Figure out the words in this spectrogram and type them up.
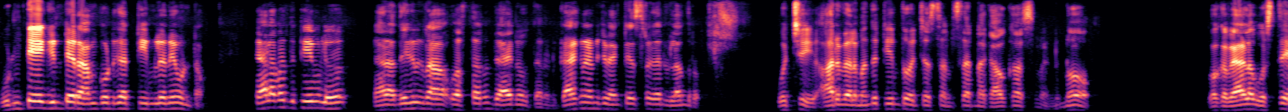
ఉంటే గింటే రామకోటి గారి టీంలోనే ఉంటాం. చాలా మంది టీములు నా దగ్గరికి రా వస్తారు జాయిన్ అవుతారండి. కాకినాడ నుంచి వెంకటేశ్వర గారు వీళ్ళందరూ వచ్చి ఆరు వేల మంది టీంతో వచ్చేస్తాను సార్ నాకు అవకాశం అండి నో. ఒకవేళ వస్తే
